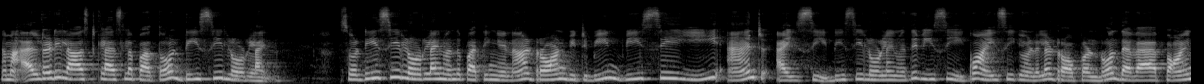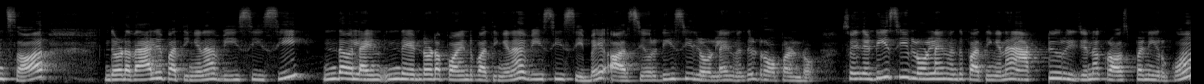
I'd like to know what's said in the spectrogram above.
நம்ம ஆல்ரெடி லாஸ்ட் கிளாஸில் பார்த்தோம் DC load line so DC load line வந்து பார்த்திங்கன்னா drawn between VCE and IC DC load line வந்து விசிஇக்கும் ஐசிக்கும் இடையில ட்ரா பண்ணுறோம் த வே பாயிண்ட்ஸ் ஆர் இதோட வேல்யூ பார்த்தீங்கன்னா விசிசி இந்த லைன் இந்த எண்டோட பாயிண்ட் பார்த்தீங்கன்னா விசிசி பை ஆர்சி ஒரு டிசி லோட் லைன் வந்து ட்ரா பண்ணுறோம் ஸோ இந்த டிசி லோட் லைன் வந்து பார்த்தீங்கன்னா ஆக்டிவ் ரீஜனை க்ராஸ் பண்ணியிருக்கோம்.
